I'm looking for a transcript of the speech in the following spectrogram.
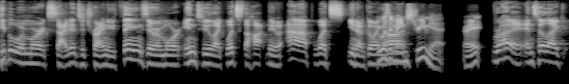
people were more excited to try new things. They were more into like, what's the hot new app? What's you know going? On? It wasn't on? mainstream yet, right? Right, and so like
